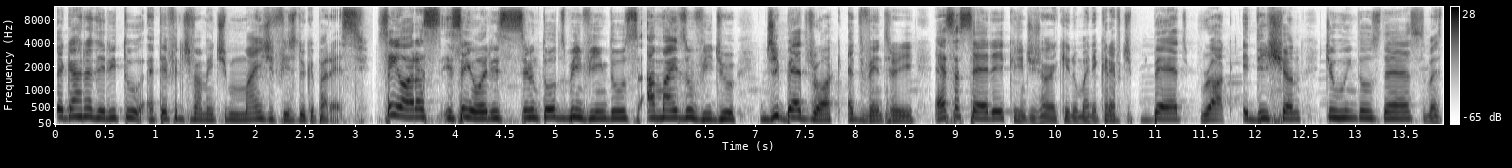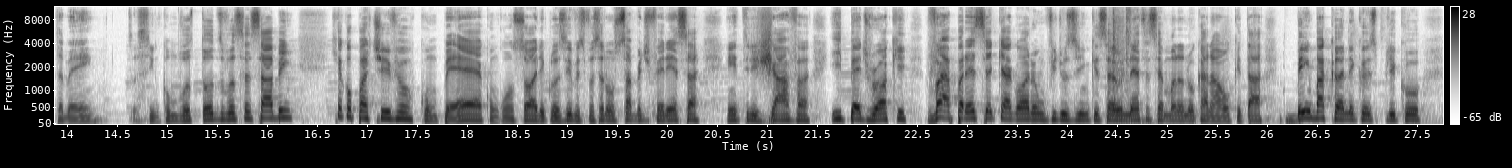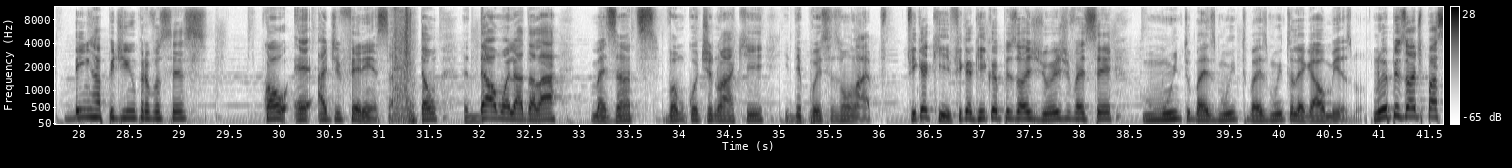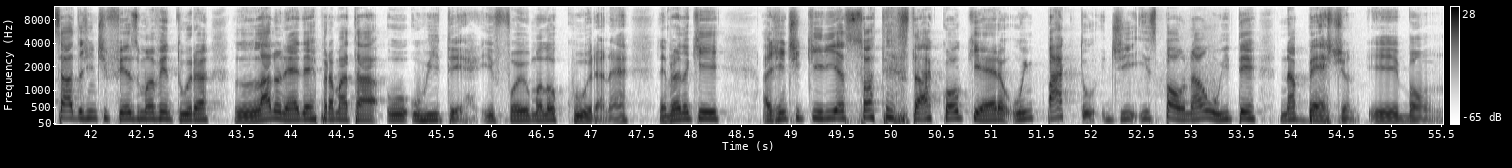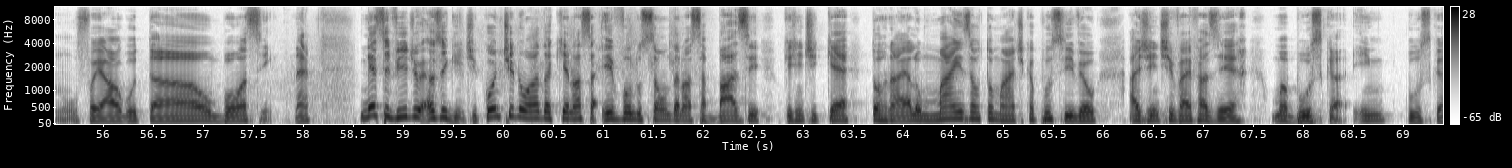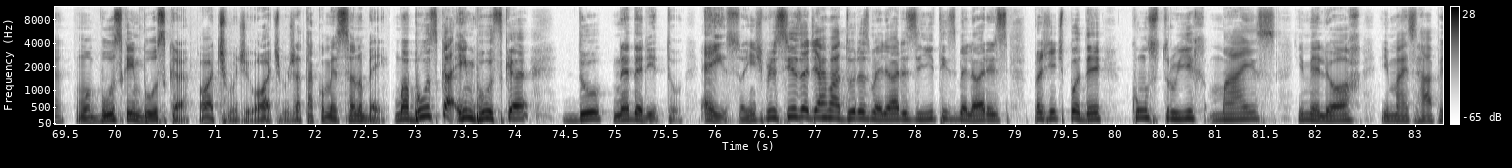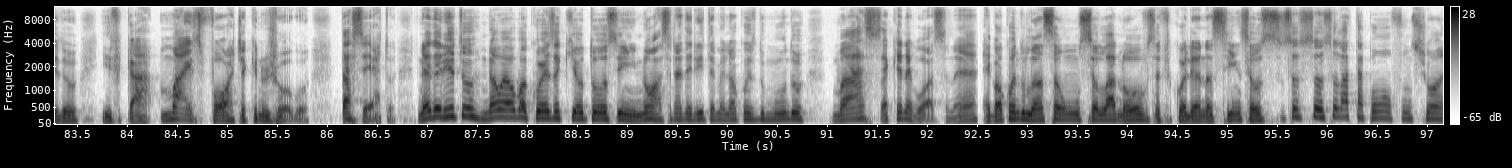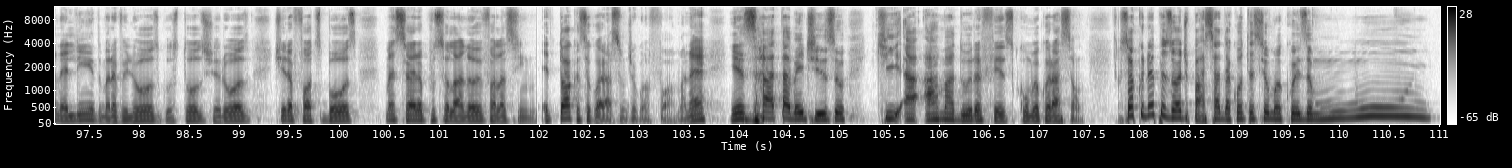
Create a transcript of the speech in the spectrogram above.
Pegar Netherito é definitivamente mais difícil do que parece. Senhoras e senhores, sejam todos bem-vindos a mais um vídeo de Bedrock Adventure, essa série que a gente joga aqui no Minecraft Bedrock Edition de Windows 10, mas também, assim como todos vocês sabem, que é compatível com PE, com console, inclusive se você não sabe a diferença entre Java e Bedrock, vai aparecer aqui agora um videozinho que saiu nessa semana no canal, que tá bem bacana e que eu explico bem rapidinho pra vocês qual é a diferença. Então, dá uma olhada lá, mas antes, vamos continuar aqui e depois vocês vão lá. Fica aqui, fica aqui que o episódio de hoje vai ser muito, mas muito, mas muito legal mesmo. No episódio passado, a gente fez uma aventura lá no Nether para matar o Wither, e foi uma loucura, né? Lembrando que a gente queria só testar qual que era o impacto de spawnar um Wither na Bastion. E, bom, não foi algo tão bom assim, né? Nesse vídeo é o seguinte, continuando aqui a nossa evolução da nossa base, que a gente quer tornar ela o mais automática possível, a gente vai fazer uma busca em busca, uma busca em busca. Ótimo, Gil, ótimo, já tá começando bem. Uma busca em busca do Netherito. É isso, a gente precisa de armaduras melhores e itens melhores pra gente poder construir mais e melhor e mais rápido e ficar mais forte aqui no jogo. Tá certo. Netherito não é uma coisa que eu tô assim, nossa, Netherito é a melhor coisa do mundo, mas é que negócio, né? É igual quando lança um celular novo, você fica olhando assim, seu, seu, seu celular tá bom, funciona, é lindo, maravilhoso, gostoso, cheiroso, tira fotos boas, mas você olha pro celular novo e fala assim, toca seu coração de alguma forma, né? E é exatamente isso que a armadura fez com o meu coração. Só que no episódio passado aconteceu uma coisa muito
